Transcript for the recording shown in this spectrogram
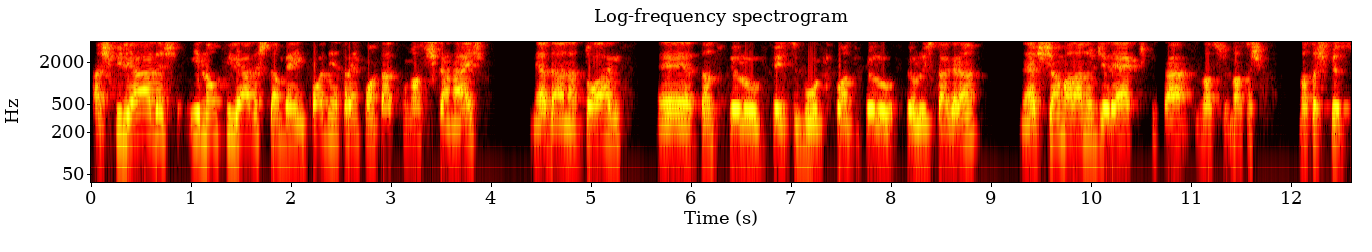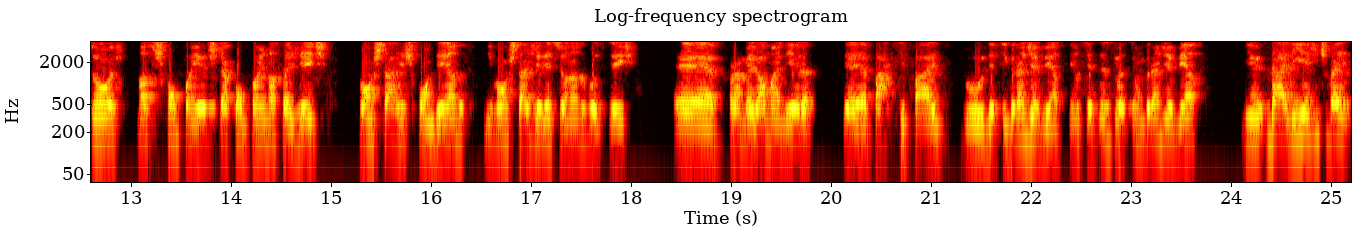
As filiadas e não filiadas também podem entrar em contato com nossos canais né, da Anatorg, é, tanto pelo Facebook quanto pelo, pelo Instagram. Né, chama lá no direct que tá, nossos, nossas nossas pessoas, nossos companheiros que acompanham nossas redes vão estar respondendo e vão estar direcionando vocês é, para a melhor maneira é, participarem do, desse grande evento. Tenho certeza que vai ser um grande evento e dali a gente vai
